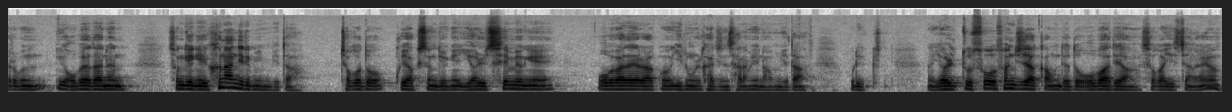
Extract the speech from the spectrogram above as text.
여러분 이 오바디아는 성경의 흔한 이름입니다. 적어도 구약 성경에 13명의 오바디아라고 이름을 가진 사람이 나옵니다. 우리 열두 소 선지자 가운데도 오바디아서가 있잖아요.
